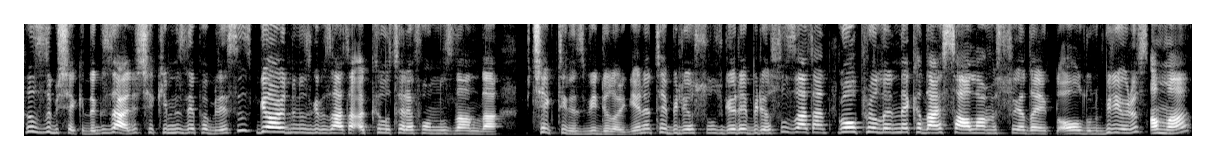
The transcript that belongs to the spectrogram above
hızlı bir şekilde güzelce çekiminizi yapabilirsiniz. Gördüğünüz gibi zaten akıllı telefonunuzdan da inşallah çektiğiniz videoları yönetebiliyorsunuz, görebiliyorsunuz. Zaten GoPro'ların ne kadar sağlam ve suya dayanıklı olduğunu biliyoruz. Ama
